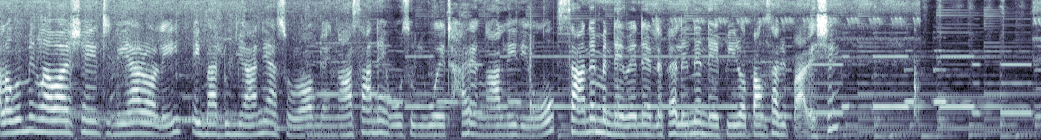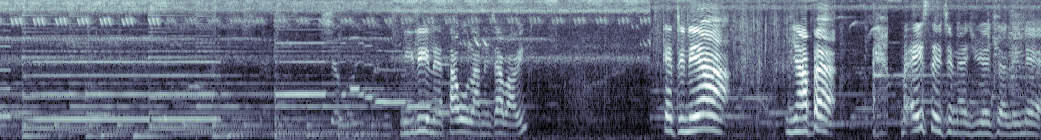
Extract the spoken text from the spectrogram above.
အားလုံးပဲမင်္ဂလာပါရှင်ဒီနေ့ကတော့လေအိမ်မှာလူများနေရဆိုတော့မြန်ငါးစားနေဖို့ဆိုပြီးဝယ်ထားတဲ့ငါးလေးတွေကိုစားနဲ့မနေပဲနဲ့လက်ဖက်လေးနဲ့နေပြီးတော့ပေါင်းစားပြပါတယ်ရှင်ဒီလေးနဲ့စားဖို့လာနေကြပါပြီကဲဒီနေ့ကညာဘက်မအိတ်စေချင်တဲ့ရွေးချက်လေးနဲ့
